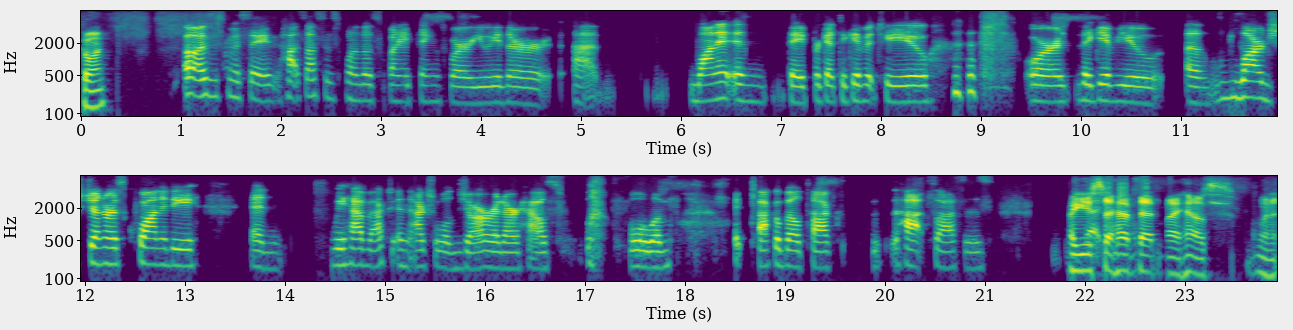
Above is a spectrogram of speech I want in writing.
go on oh, I was just gonna say, hot sauce is one of those funny things where you either um, want it and they forget to give it to you, or they give you a large, generous quantity, and we have act- an actual jar at our house full of like Taco Bell talk hot sauces. I used that, to have know. that in my house when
